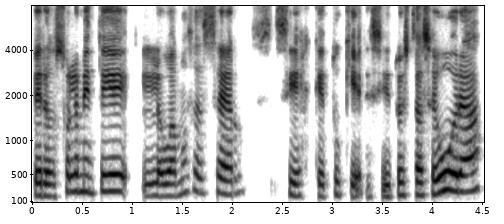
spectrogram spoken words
pero solamente lo vamos a hacer si es que tú quieres, si tú estás segura,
